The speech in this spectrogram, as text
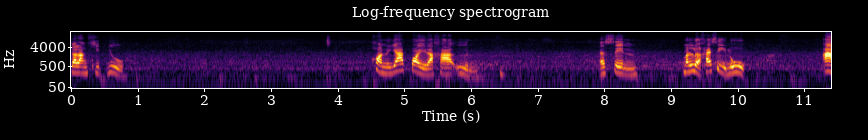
กำลังคิดอยู่ ขออนุญาตปล่อยราคาอื่นแอสเซนมันเหลือแค่สี่ลูก อะ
